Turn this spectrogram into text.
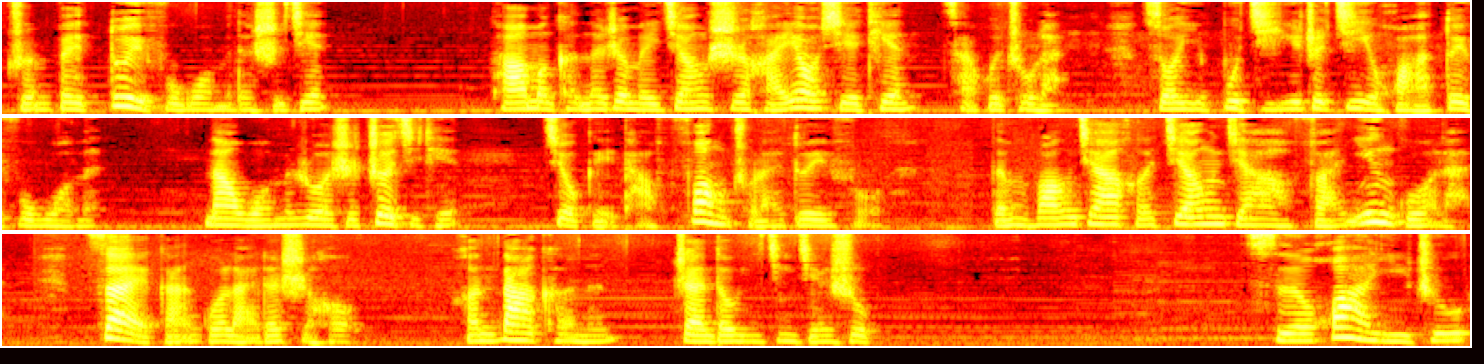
准备对付我们的时间，他们可能认为僵尸还要些天才会出来。”所以不急着计划对付我们，那我们若是这几天就给他放出来对付，等王家和江家反应过来，再赶过来的时候，很大可能战斗已经结束。此话一出，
